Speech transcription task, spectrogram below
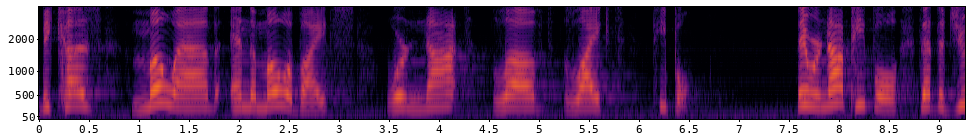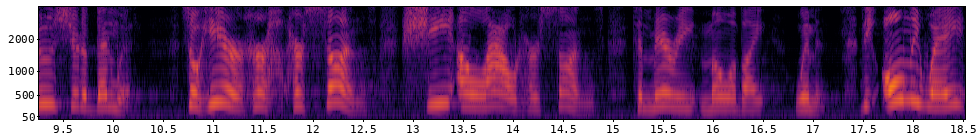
Because Moab and the Moabites were not loved, liked people. They were not people that the Jews should have been with. So here, her, her sons, she allowed her sons to marry Moabite women. The only way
